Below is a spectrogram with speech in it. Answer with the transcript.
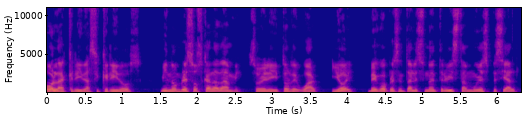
Hola queridas y queridos, mi nombre es Oscar Adame, soy el editor de Warp y hoy vengo a presentarles una entrevista muy especial,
